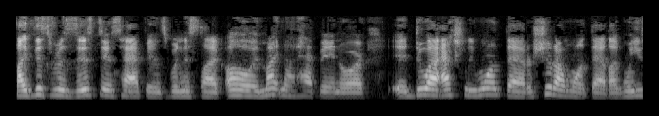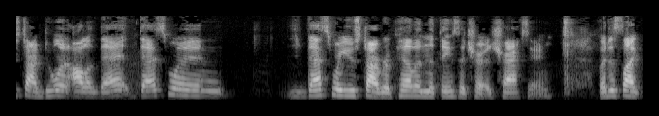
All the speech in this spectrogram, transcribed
like this resistance happens when it's like oh it might not happen or eh, do I actually want that or should I want that? Like when you start doing all of that that's when that's where you start repelling the things that you're attracting. But it's like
